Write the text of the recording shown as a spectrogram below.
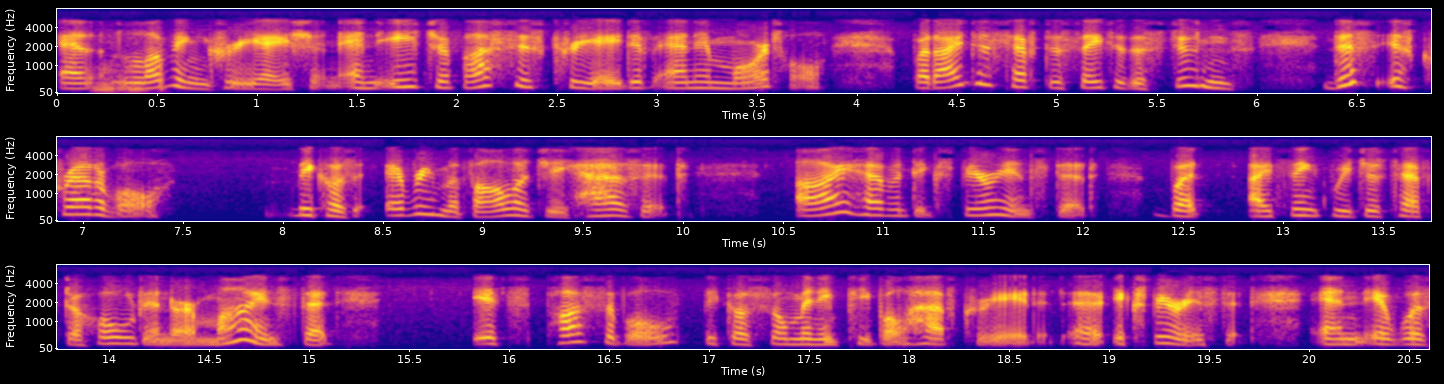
and mm-hmm. loving creation, and each of us is creative and immortal. But I just have to say to the students, this is credible because every mythology has it. I haven't experienced it, but I think we just have to hold in our minds that it's possible because so many people have created, uh, experienced it, and it was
